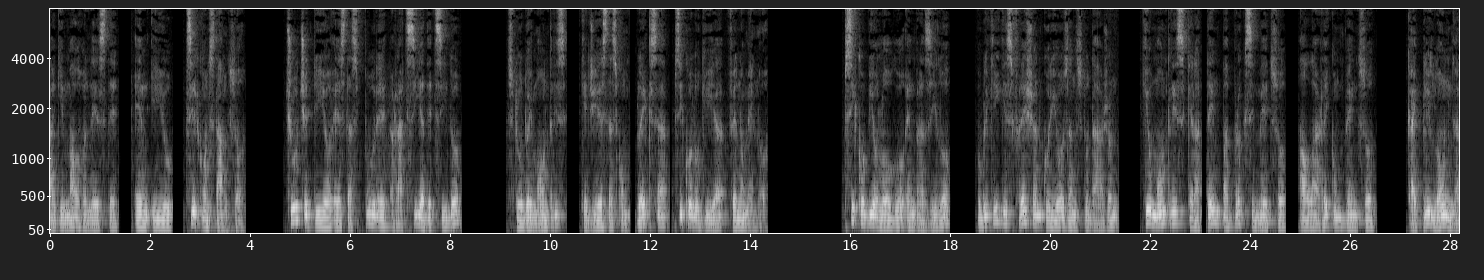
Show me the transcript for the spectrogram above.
agi malhoneste en iu circunstanzo? Ciu ce tio estas pure razia decido? Studoi montris che gi estas complexa psicologia fenomeno psicobiologo en Brasilo, publicigis freshan curiosan studajon quiu montris che la tempa proximezzo alla recompenso cae pli longa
